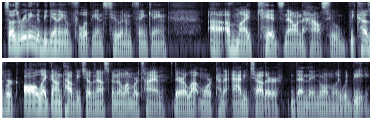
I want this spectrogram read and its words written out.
So i was reading the beginning of philippians 2 and i'm thinking uh, of my kids now in the house who because we're all like on top of each other now spending a lot more time they're a lot more kind of at each other than they normally would be.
